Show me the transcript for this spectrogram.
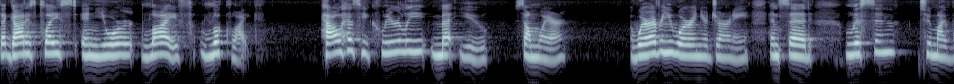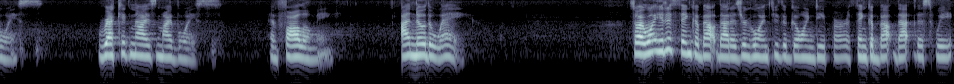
that God has placed in your life look like? How has He clearly met you somewhere, wherever you were in your journey, and said, Listen to my voice, recognize my voice, and follow me? I know the way. So I want you to think about that as you're going through the going deeper. Think about that this week.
